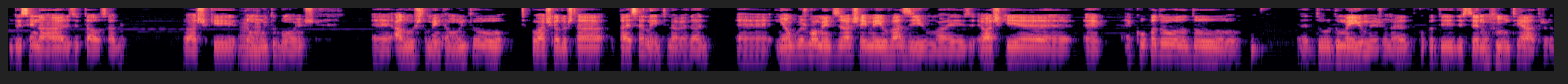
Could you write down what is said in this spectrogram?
dos cenários e tal, sabe? Eu acho que estão Uhum. muito bons. É, a luz também tá muito. Tipo, eu acho que a luz tá, tá excelente, na verdade. É, em alguns momentos eu achei meio vazio, mas eu acho que é, é, é culpa do, do, é, do, do meio mesmo, né? Culpa de, de ser num, num teatro, né?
